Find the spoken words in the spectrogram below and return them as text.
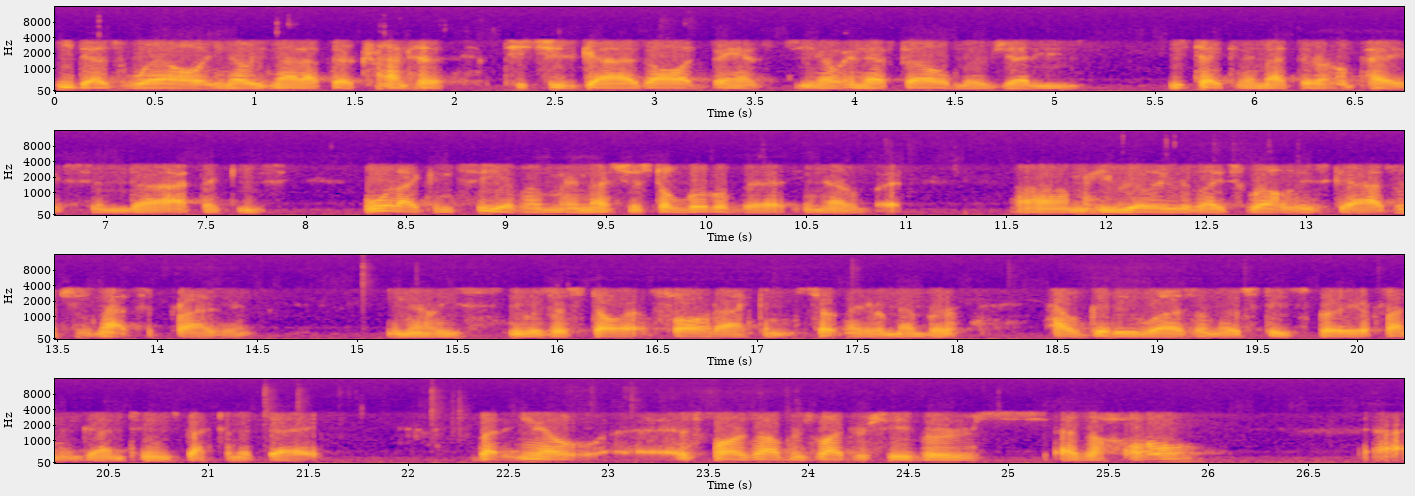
he does well. You know, he's not out there trying to teach these guys all advanced, you know, NFL moves yet. He's he's taking them at their own pace, and uh, I think he's what I can see of him, and that's just a little bit, you know. But um, he really relates well to these guys, which is not surprising. You know, he's he was a star at Florida. I can certainly remember how good he was on those Steve Spurrier fun and gun teams back in the day. But you know, as far as Auburn's wide receivers as a whole, uh,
